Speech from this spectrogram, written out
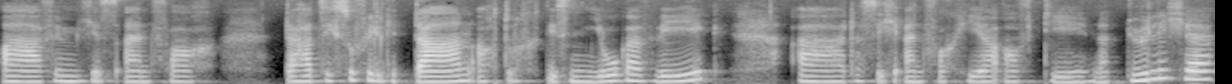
Äh, für mich ist einfach, da hat sich so viel getan, auch durch diesen Yoga-Weg, äh, dass ich einfach hier auf die natürliche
